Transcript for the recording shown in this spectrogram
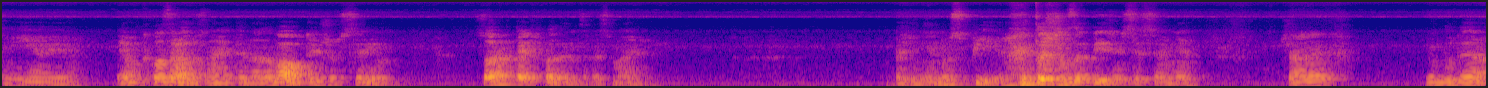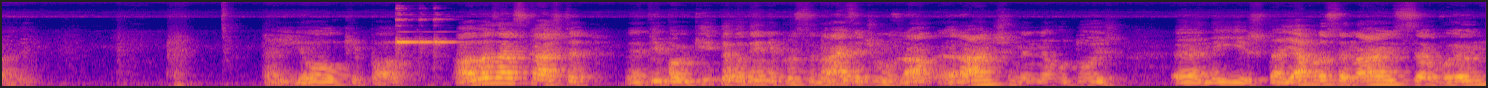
Ні, я вам тако зразу, знаєте, наливав, то вже все рівно. 45 хвилин зараз має. Блін, ну спію. Точно запізнюся сьогодні. Чоловік не буде радий. Та йолки-палки. Але ви зараз скажете, типу, в якій ти годині просинаєшся, чому раніше не, не готуєш, е, не їш. Та я просинаюся в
